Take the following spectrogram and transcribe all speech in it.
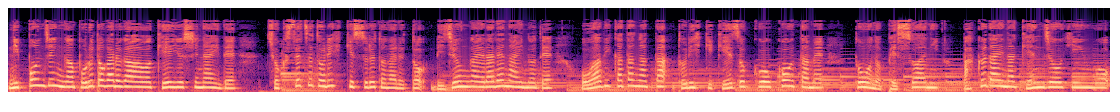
日本人がポルトガル側は経由しないで直接取引するとなると利潤が得られないのでお詫び方々取引継続を請うため当のペッソアに莫大な献上品を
